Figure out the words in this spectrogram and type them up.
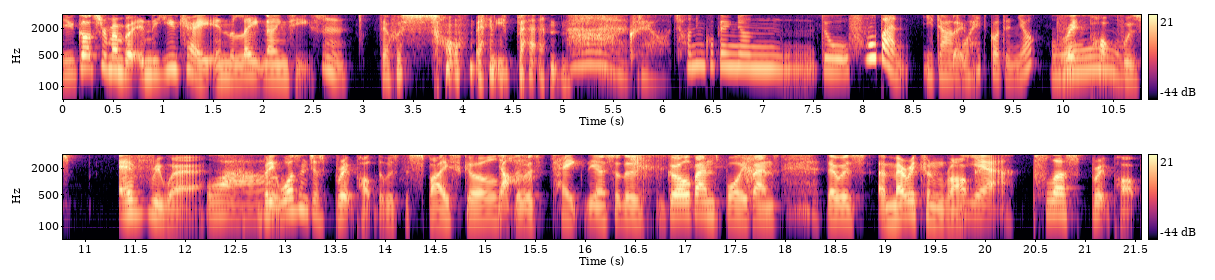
you got to remember in the UK in the late 90s, there were so many bands. 그래요. 1900년도 후반이라고 했거든요. 오. Britpop was everywhere. 와. But it wasn't just Britpop. There was the Spice Girls. Yeah. There was take, you know, so there was girl bands, boy bands. There was American rock Yeah. plus Britpop.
